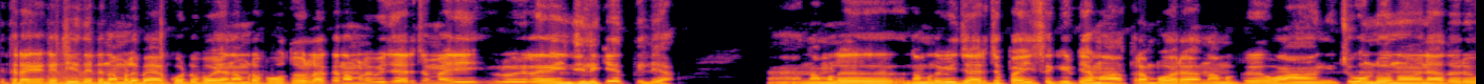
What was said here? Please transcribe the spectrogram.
ഇത്രയൊക്കെ ചെയ്തിട്ട് നമ്മൾ ബാക്കോട്ട് പോയാൽ നമ്മുടെ പോത്തുകളൊക്കെ നമ്മൾ വിചാരിച്ച മാതിരി ഒരു റേഞ്ചിലേക്ക് എത്തില്ല. നമ്മൾ നമ്മൾ വിചാരിച്ച പൈസ കിട്ടിയാൽ മാത്രം പോരാ. നമുക്ക് വാങ്ങിച്ചു കൊണ്ടുവന്നവന് അതൊരു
